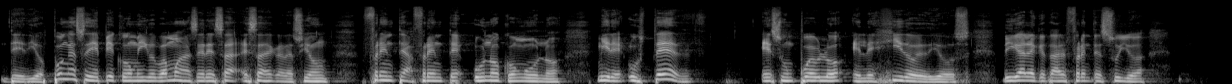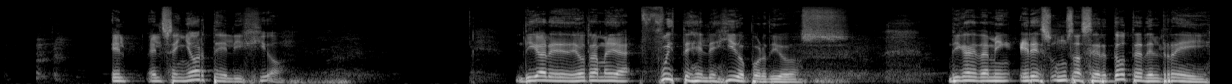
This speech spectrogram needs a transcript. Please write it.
de Dios. Póngase de pie conmigo y vamos a hacer esa, esa declaración frente a frente, uno con uno. Mire, usted es un pueblo elegido de Dios. Dígale que está al frente suyo. El, el Señor te eligió. Dígale de otra manera, fuiste elegido por Dios. Dígale también, eres un sacerdote del rey.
